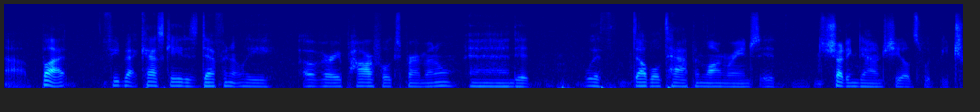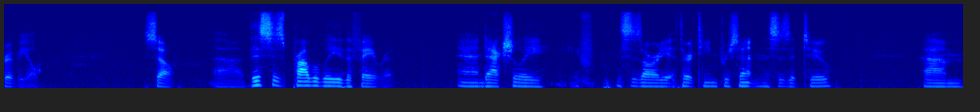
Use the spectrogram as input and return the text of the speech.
Uh, but Feedback Cascade is definitely a very powerful experimental, and it with double tap and long range, it shutting down shields would be trivial. So, uh, this is probably the favorite and actually this is already at 13% and this is at 2 um,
